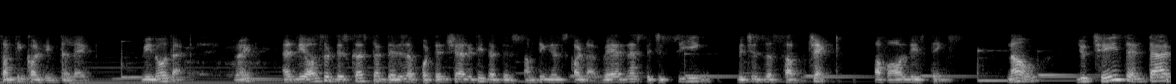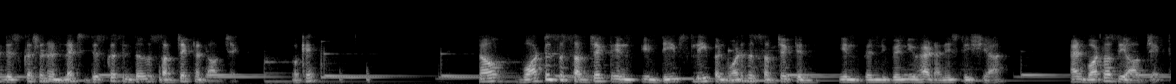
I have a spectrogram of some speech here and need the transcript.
something called intellect. We know that, right? And we also discussed that there is a potentiality that there is something else called awareness, which is seeing, which is the subject of all these things. Now, you change the entire discussion and let's discuss in terms of subject and object. Okay? Now, what is the subject in, in deep sleep and what is the subject in, in when, when you had anesthesia? And what was the object?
